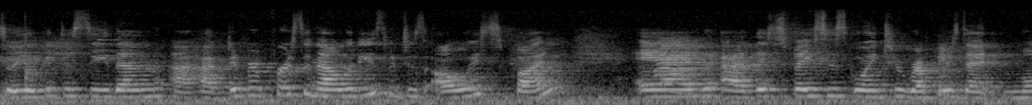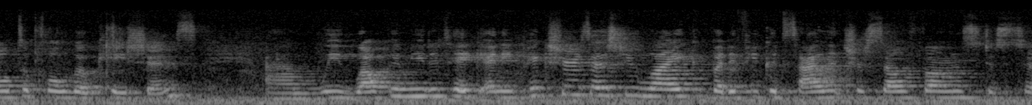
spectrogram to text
so you'll get to see them uh, have different personalities, which is always fun. And uh, this space is going to represent multiple locations. Um, we welcome you to take any pictures as you like, but if you could silence your cell phones just to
